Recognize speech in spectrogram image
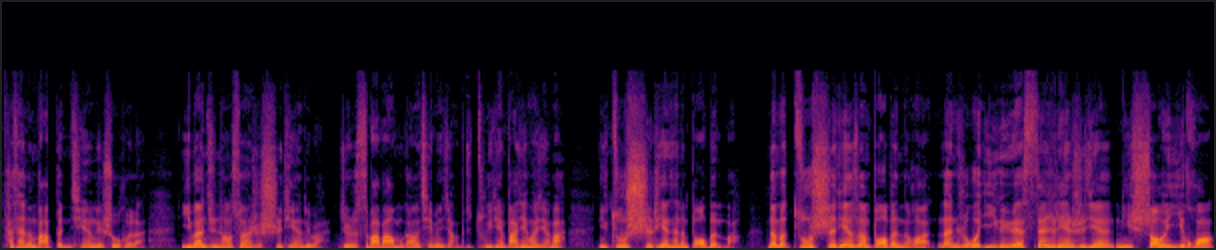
他才能把本钱给收回来？一般正常算是十天，对吧？就是四八八，我们刚刚前面讲，就租一天八千块钱吧，你租十天才能保本嘛。那么租十天算保本的话，那如果一个月三十天时间，你稍微一晃，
